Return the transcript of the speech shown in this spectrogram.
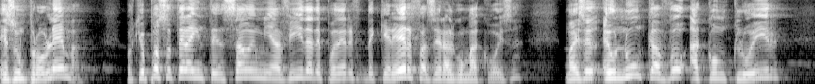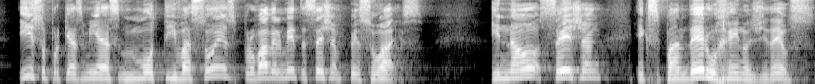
é um problema. Porque eu posso ter a intenção em minha vida de poder, de querer fazer alguma coisa, mas eu nunca vou a concluir isso porque as minhas motivações provavelmente sejam pessoais e não sejam expandir o reino de Deus.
